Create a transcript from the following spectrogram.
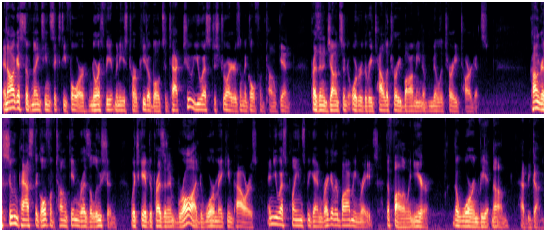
In August of 1964, North Vietnamese torpedo boats attacked two U.S. destroyers in the Gulf of Tonkin. President Johnson ordered the retaliatory bombing of military targets. Congress soon passed the Gulf of Tonkin Resolution, which gave the president broad war making powers, and U.S. planes began regular bombing raids the following year. The war in Vietnam had begun.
